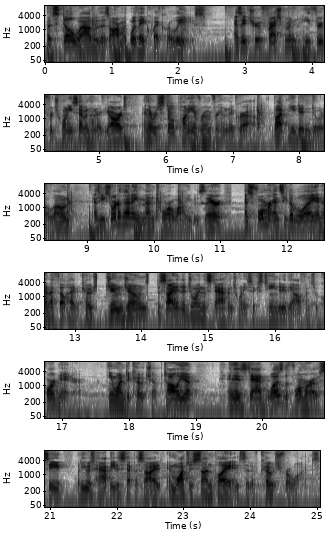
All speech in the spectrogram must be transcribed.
but still wowed with his arm with a quick release. As a true freshman, he threw for 2,700 yards, and there was still plenty of room for him to grow. But he didn't do it alone, as he sort of had a mentor while he was there, as former NCAA and NFL head coach June Jones decided to join the staff in 2016 to be the offensive coordinator. He wanted to coach up Taulia, and his dad was the former OC, but he was happy to step aside and watch his son play instead of coach for once.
